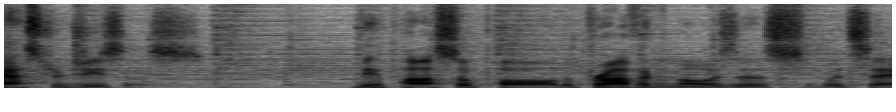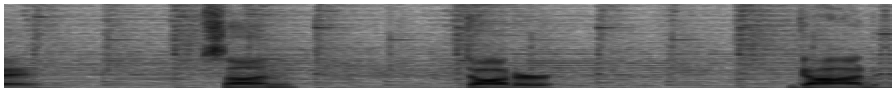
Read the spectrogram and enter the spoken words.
Pastor Jesus, the Apostle Paul, the prophet Moses would say, Son, daughter, God,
